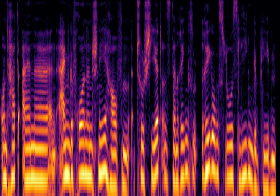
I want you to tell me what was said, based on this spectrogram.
und hat eine, einen gefrorenen Schneehaufen touchiert und ist dann regungslos liegen geblieben.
